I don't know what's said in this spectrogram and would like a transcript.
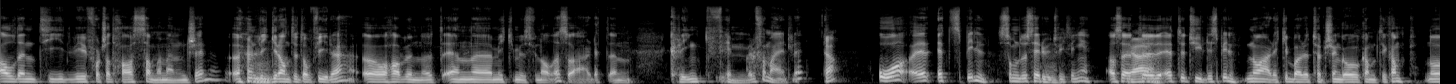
all den tid vi fortsatt har samme manager, ligger an til topp fire og har vunnet en uh, Mickey Mouse-finale, så er dette en klink femmer for meg, egentlig. Ja. Og et, et spill som du ser utvikling i. Altså et, Ja. et, tydelig spill. Nå er det ikke bare touch and go kamp til kamp. Nå,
